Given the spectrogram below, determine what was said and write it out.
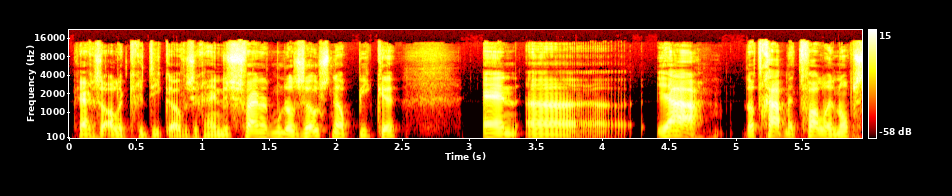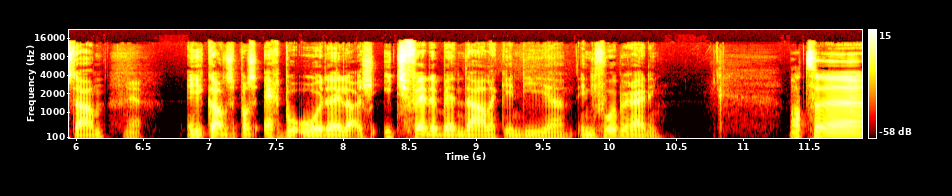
krijgen ze alle kritiek over zich heen. Dus Feyenoord moet al zo snel pieken. En eh, ja, dat gaat met vallen en opstaan. Ja. En je kan ze pas echt beoordelen als je iets verder bent dadelijk in die, eh, in die voorbereiding. Wat eh,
